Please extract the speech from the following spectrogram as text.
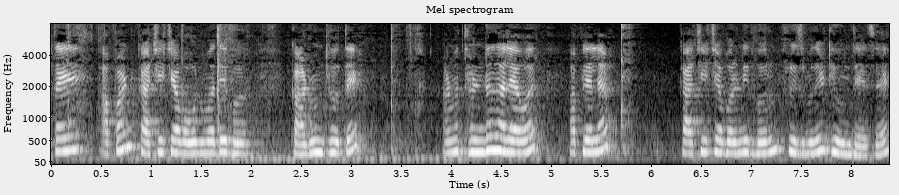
आता हे आपण काचेच्या बाऊलमध्ये भ काढून ठेवते. आणि मग थंड झाल्यावर आपल्याला काचेच्या बरणीत भरून फ्रीजमध्ये ठेवून द्यायचं आहे.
